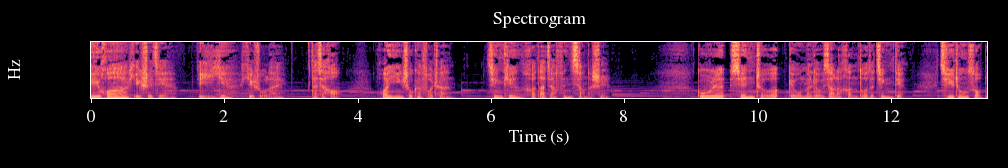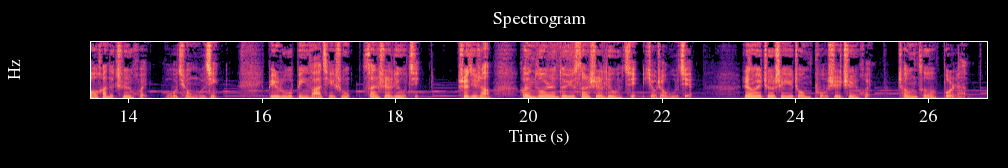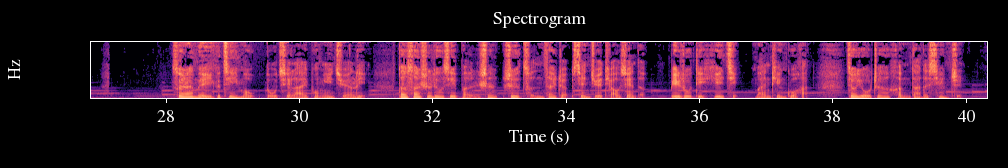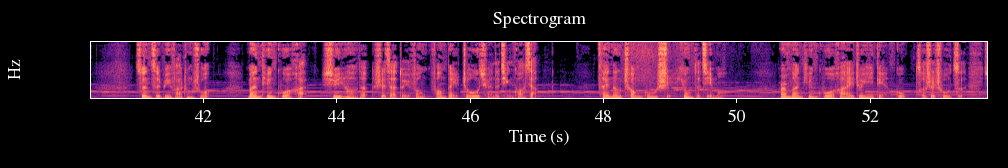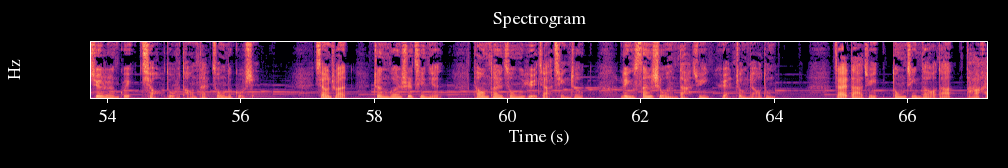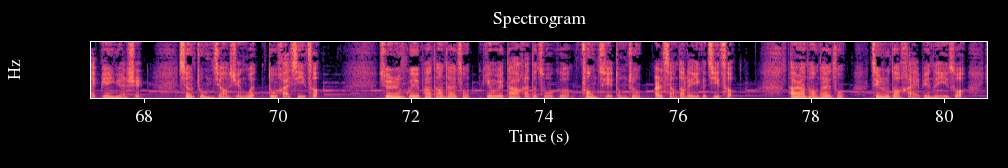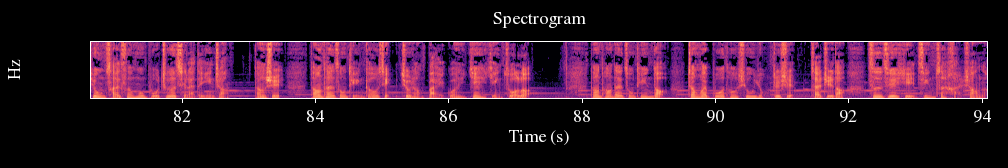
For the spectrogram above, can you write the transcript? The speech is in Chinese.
一花一世界，一叶一如来。大家好，欢迎收看佛禅。今天和大家分享的是，古人先哲给我们留下了很多的经典，其中所包含的智慧无穷无尽。比如《兵法奇书》三十六计，实际上很多人对于三十六计有着误解，认为这是一种普世智慧，诚则不然。虽然每一个计谋读起来不明觉厉，但三十六计本身是存在着先决条件的。比如第一计“瞒天过海”，就有着很大的限制。《孙子兵法》中说：“瞒天过海，需要的是在对方防备周全的情况下，才能成功使用的计谋。”而“瞒天过海”这一典故，则是出自薛仁贵巧渡唐太宗的故事。相传。贞观十七年，唐太宗御驾亲征，领三十万大军远征辽东。在大军东进到达大海边缘时，向众将询问渡海计策。薛仁贵怕唐太宗因为大海的阻隔放弃东征，而想到了一个计策。他让唐太宗进入到海边的一座用彩色幕布遮起来的营帐。当时，唐太宗挺高兴，就让百官宴饮作乐。当唐太宗听到帐外波涛汹涌之时，才知道自己已经在海上了。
